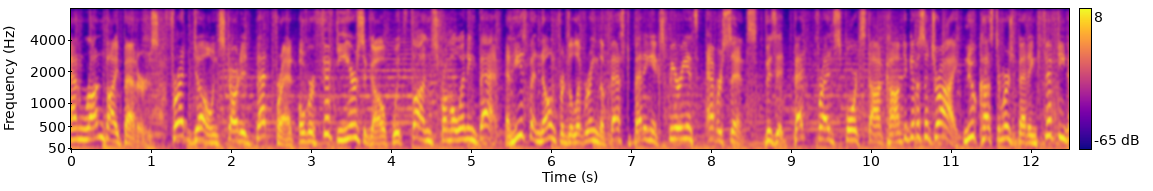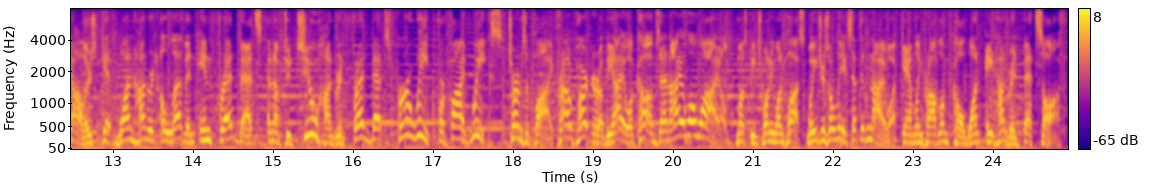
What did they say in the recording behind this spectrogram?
and run by bettors. Fred Done started Betfred over 50 years ago with funds from a winning bet, and he's been known for delivering the best betting experience ever since. Visit betfredsports.com to give us a try. New customers betting $50 get 111 in Fred bets and up to 200 Fred bets per week for 5 weeks. Terms apply. Proud partner of the Iowa Cubs and Iowa Wild. Must be 21 plus. Wagers only accepted in Iowa. Gambling problem? Call 1-800-BETS-OFF.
